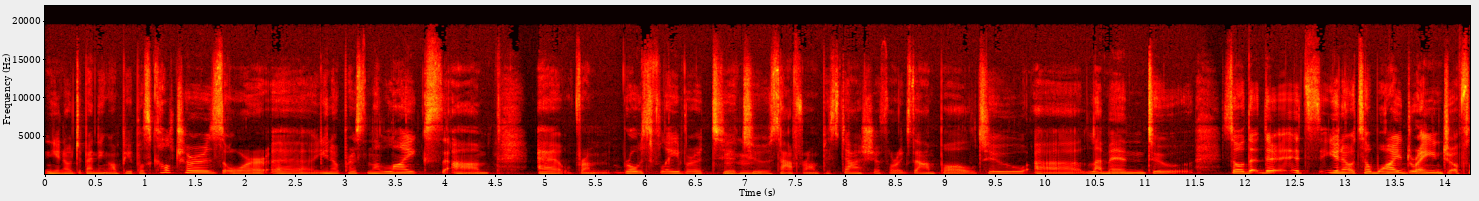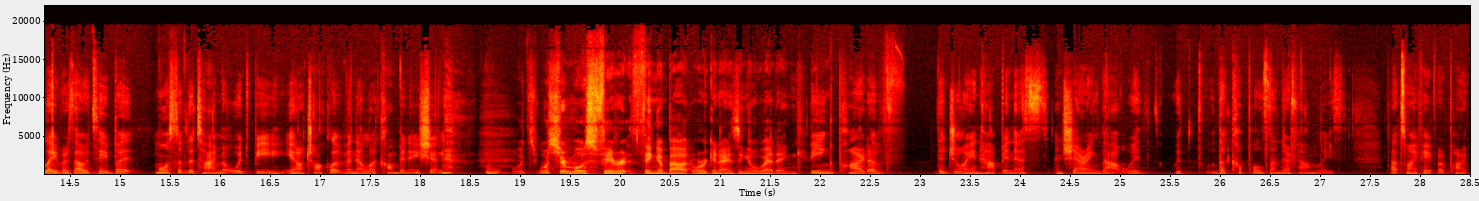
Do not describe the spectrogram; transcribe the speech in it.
You know, depending on people's cultures or uh, you know personal likes, um, uh, from rose flavor to, to saffron pistachio, for example, to uh, lemon, to so th- there, it's you know it's a wide range of flavors I would say, but most of the time it would be you know chocolate vanilla combination. What's, what's your most favorite thing about organizing a wedding? Being part of the joy and happiness and sharing that with with the couples and their families, that's my favorite part.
